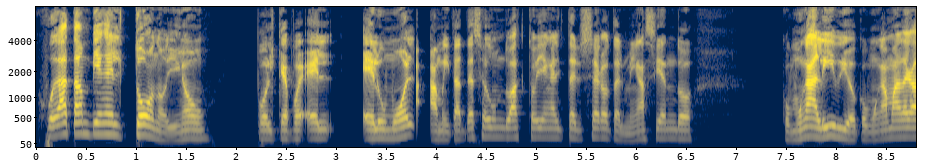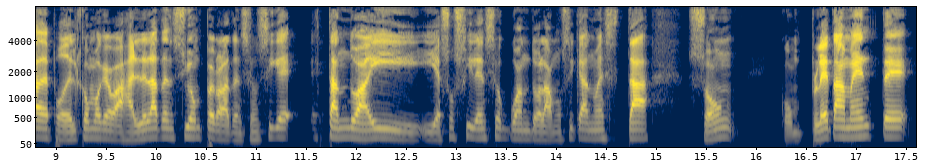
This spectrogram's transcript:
Juega tan bien el tono, you know. Porque pues el, el humor a mitad de segundo acto y en el tercero termina siendo como un alivio, como una manera de poder como que bajarle la tensión, pero la tensión sigue estando ahí y esos silencios cuando la música no está son completamente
